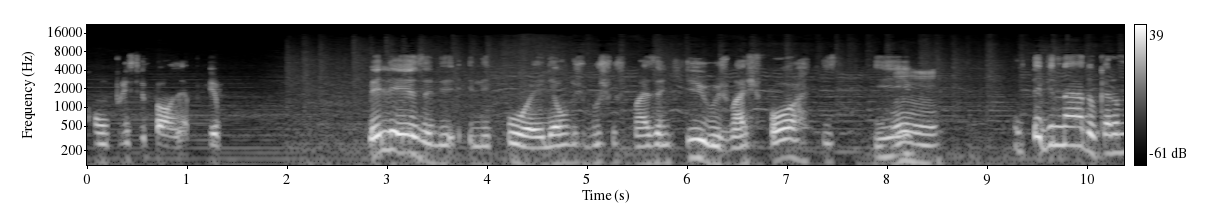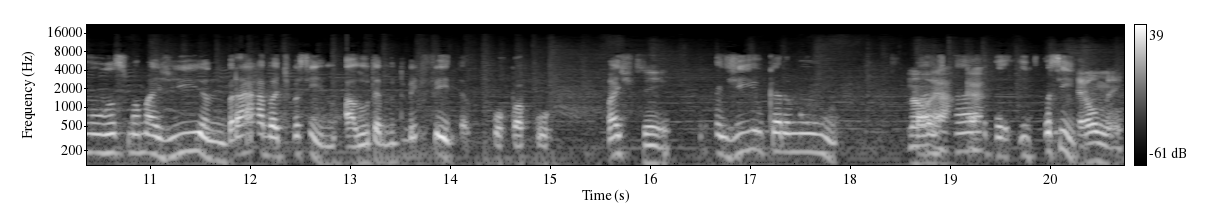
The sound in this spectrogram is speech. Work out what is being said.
com o principal, né? Porque beleza, ele, ele, pô, ele é um dos bruxos mais antigos, mais fortes. E Uhum. não teve nada, o cara não lança uma magia, braba, tipo assim, a luta é muito bem feita, corpo a corpo. Mas Sim. magia o cara não Não, faz é, é. nada. E tipo assim, Realmente.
